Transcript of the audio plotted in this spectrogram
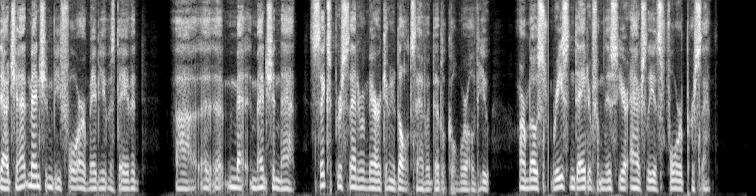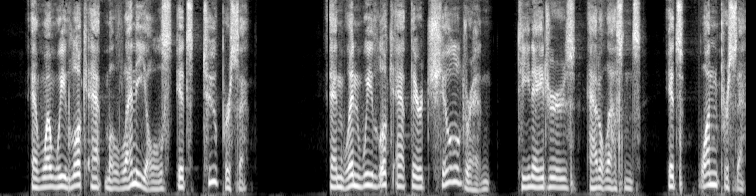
Now, Chad mentioned before, maybe it was David, uh, uh mentioned that 6% of American adults have a biblical worldview. Our most recent data from this year actually is 4%. And when we look at millennials, it's 2%. And when we look at their children, teenagers, adolescents, it's 1%.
